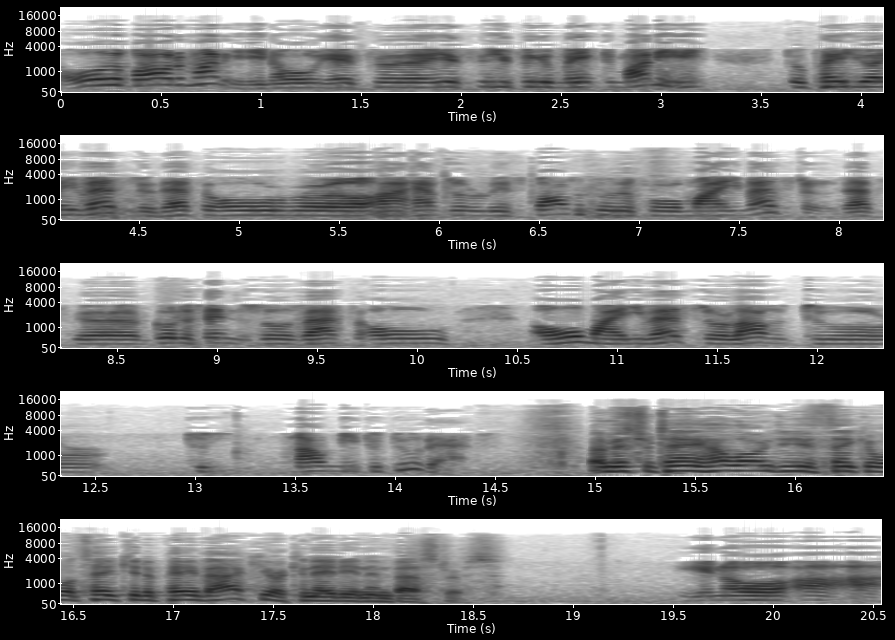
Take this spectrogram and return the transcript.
all about money. You know, it's, uh, if, if you make money to pay your investors, that's all uh, I have to responsibility for my investors. That's a good thing. So that's all. All my investors love to to allow me to do that. Uh, Mr. Tang, how long do you think it will take you to pay back your Canadian investors? You know, uh, uh,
